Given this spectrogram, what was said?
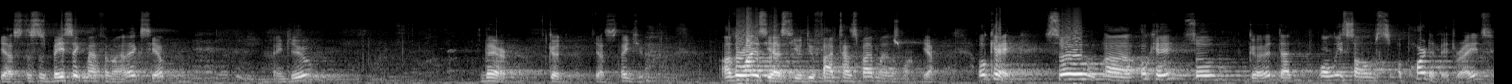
Yes, this is basic mathematics. Yep. Thank you. There. Good. Yes, thank you. Otherwise, yes, you do 5 times 5 minus 1. Yeah. Okay, so, uh, okay, so good. That only solves a part of it, right?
